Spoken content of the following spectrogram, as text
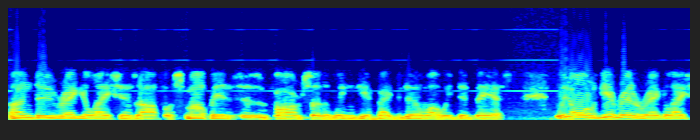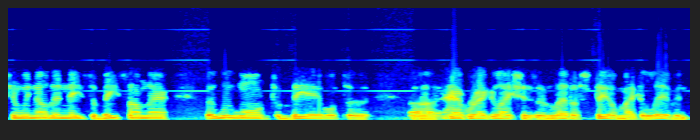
undue regulations off of small businesses and farms so that we can get back to doing what we do best. We don't want to get rid of regulation. We know there needs to be some there, but we want to be able to uh, have regulations and let us still make a living.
